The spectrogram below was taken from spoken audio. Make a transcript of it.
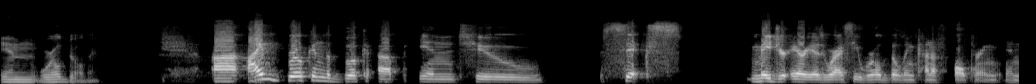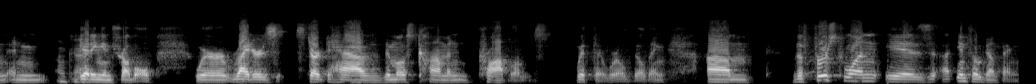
in world building? Uh, I've broken the book up into six major areas where I see world building kind of faltering and, and okay. getting in trouble, where writers start to have the most common problems with their world building. Um, the first one is uh, info dumping.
